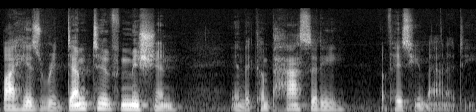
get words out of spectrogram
by his redemptive mission in the capacity his humanity.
